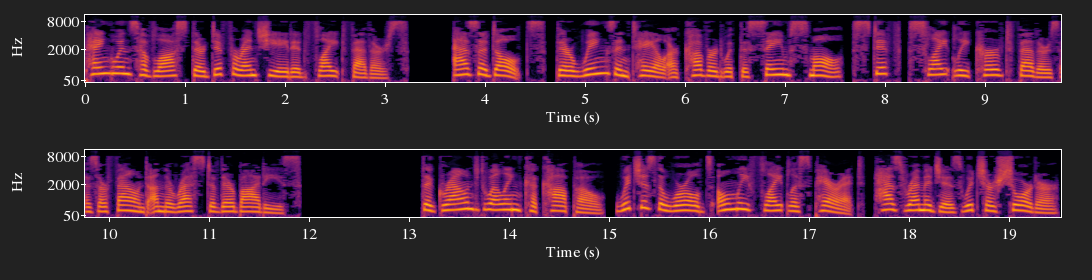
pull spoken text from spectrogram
Penguins have lost their differentiated flight feathers. As adults, their wings and tail are covered with the same small, stiff, slightly curved feathers as are found on the rest of their bodies. The ground-dwelling kakapo, which is the world's only flightless parrot, has remiges which are shorter,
